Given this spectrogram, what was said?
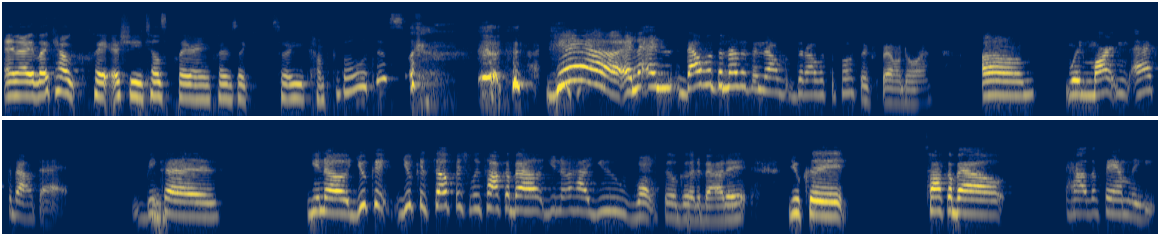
and I like how Claire she tells Claire, and Claire's like, "So are you comfortable with this?" yeah, and and that was another thing that I, that I was supposed to expound on. Um, when Martin asked about that, because you know you could you could selfishly talk about you know how you won't feel good about it. You could talk about how the family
